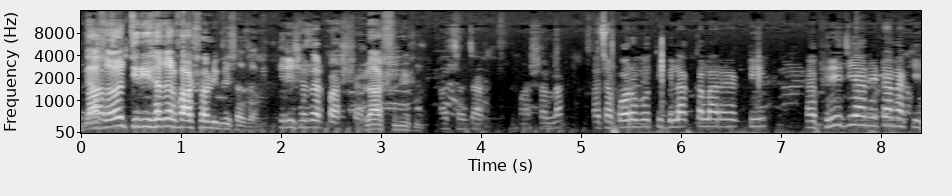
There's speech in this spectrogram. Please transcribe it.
বেচা তিরিশ হাজার পাঁচশো বেচা তিরিশ হাজার পাঁচশো। লাস্ট শুনেছি আচ্ছা যাক মাশাল্লাহ আচ্ছা পরবর্তী ব্ল্যাক কালারের একটি ফ্রিজিয়ান এটা নাকি?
